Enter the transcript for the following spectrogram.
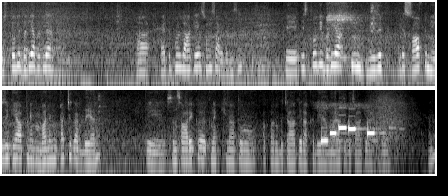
ਇਸ ਤੋਂ ਵੀ ਵਧੀਆ ਵਧੀਆ ਹਾਂ ਹੈੱਡਫੋਨ ਲਾ ਕੇ ਸੁਣ ਸਕਦੇ ਤੁਸੀਂ। ਤੇ ਇਸ ਤੋਂ ਵੀ ਵਧੀਆ 뮤직 ਜਿਹੜੇ ਸੌਫਟ 뮤직 ਆ ਆਪਣੇ ਮਨ ਨੂੰ ਟੱਚ ਕਰਦੇ ਆ ਨਾ ਤੇ ਸੰਸਾਰਿਕ ਕਨੈਕਸ਼ਨਾਂ ਤੋਂ ਆਪਾਂ ਨੂੰ ਬਚਾ ਕੇ ਰੱਖਦੇ ਆ ਮਾਇਆ ਤੋਂ ਬਚਾ ਕੇ ਰੱਖਦੇ ਆ ਹੈਨਾ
